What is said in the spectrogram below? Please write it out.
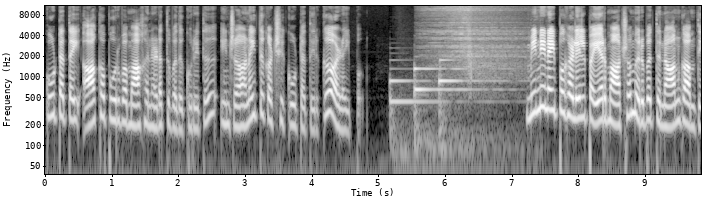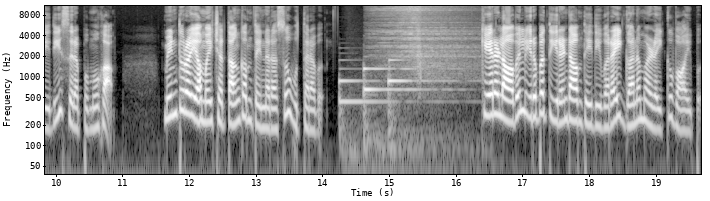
கூட்டத்தை ஆக்கப்பூர்வமாக நடத்துவது குறித்து இன்று அனைத்துக் கட்சி கூட்டத்திற்கு அழைப்பு. மின் இணைப்புகளில் பெயர் மாற்றம் இருபத்தி நான்காம் தேதி சிறப்பு முகாம். மின்துறை அமைச்சர் தங்கம் தென்னரசு உத்தரவு. கேரளாவில் இருபத்தி இரண்டாம் தேதி வரை கனமழைக்கு வாய்ப்பு.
